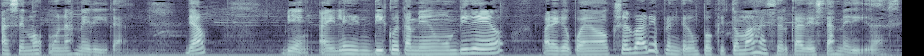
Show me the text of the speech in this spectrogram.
hacemos unas medidas. ¿Ya? Bien, ahí les indico también un video para que puedan observar y aprender un poquito más acerca de estas medidas.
